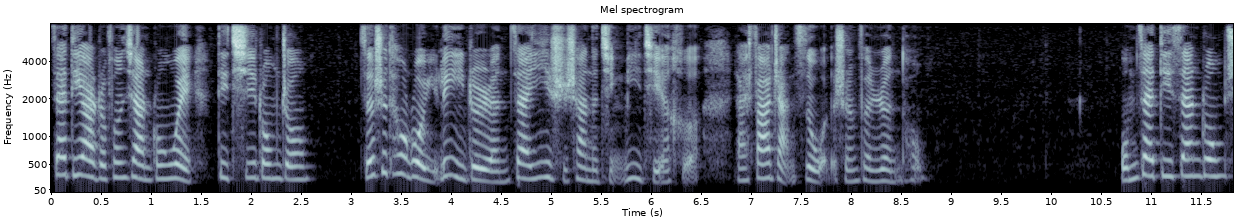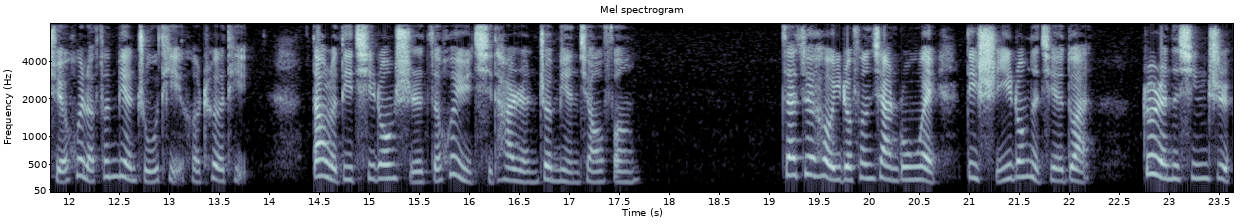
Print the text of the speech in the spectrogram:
在第二个风向宫位第七宫中，则是透过与另一个人在意识上的紧密结合来发展自我的身份认同。我们在第三宫学会了分辨主体和客体，到了第七宫时，则会与其他人正面交锋。在最后一个风向宫位第十一宫的阶段，个人的心智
